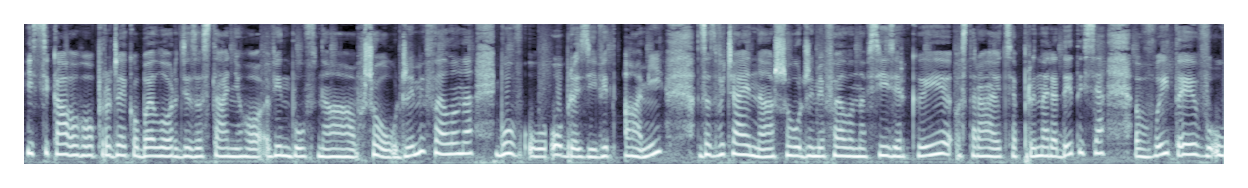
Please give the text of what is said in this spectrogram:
Із цікавого про Джейкоба Елорді з останнього він був на шоу Джиммі Феллона, був у образі від Амі. Зазвичай на шоу Джиммі Феллона всі зірки стараються принарядитися, вийти в у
